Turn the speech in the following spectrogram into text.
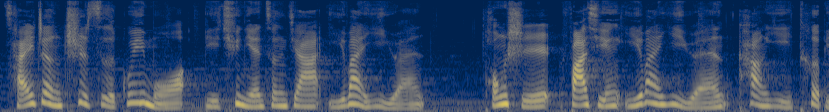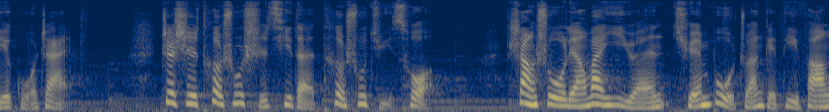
财政赤字规模比去年增加一万亿元，同时发行一万亿元抗疫特别国债。这是特殊时期的特殊举措，上述两万亿元全部转给地方，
